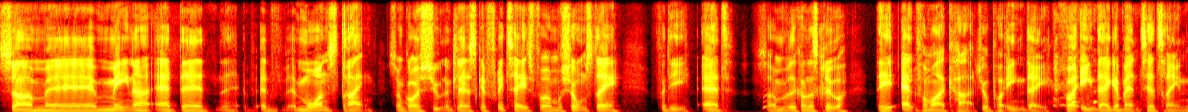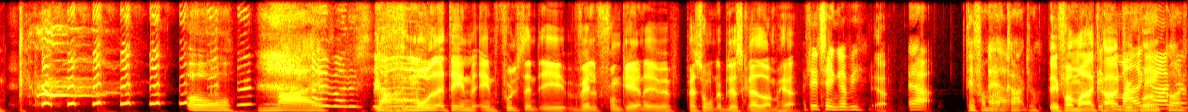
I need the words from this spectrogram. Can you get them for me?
som uh, mener, at, uh, at morens dreng, som går i 7. klasse, skal fritages for motionsdag, fordi at, som vedkommende skriver, det er alt for meget cardio på en dag, for en, der ikke er vant til at træne. Oh my Jeg formoder, at det er en, en fuldstændig velfungerende person, der bliver skrevet om her. Det tænker vi. Ja. Ja. Det er for meget Ja. cardio. Det er for meget Det er for cardio meget på, cardio.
